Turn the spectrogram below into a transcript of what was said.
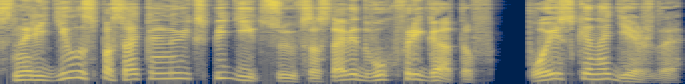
снарядило спасательную экспедицию в составе двух фрегатов «Поиск и надежда»,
